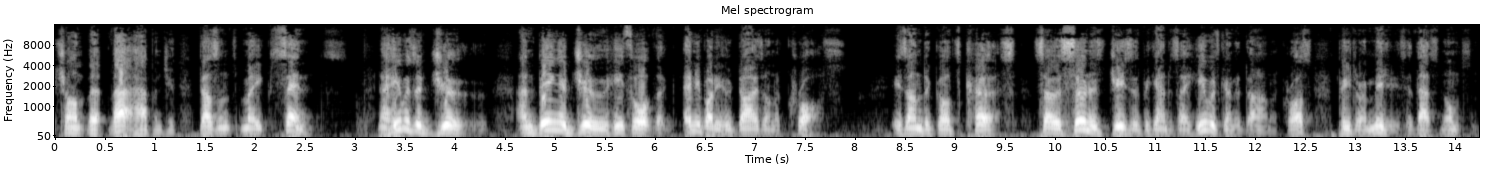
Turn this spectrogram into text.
shan't let that happen to you. Doesn't make sense. Now, he was a Jew, and being a Jew, he thought that anybody who dies on a cross is under God's curse. So as soon as Jesus began to say he was going to die on a cross, Peter immediately said, That's nonsense.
